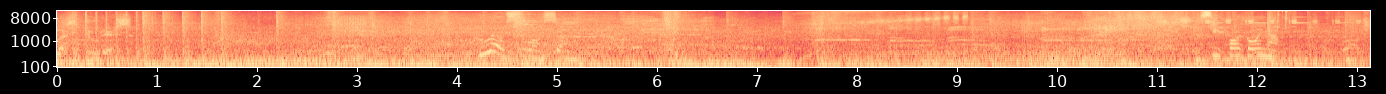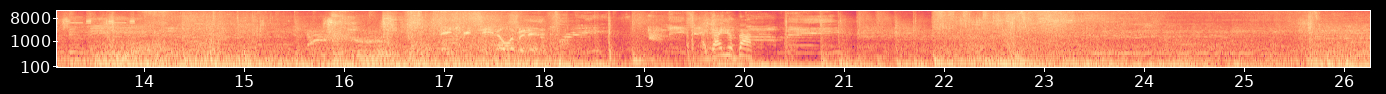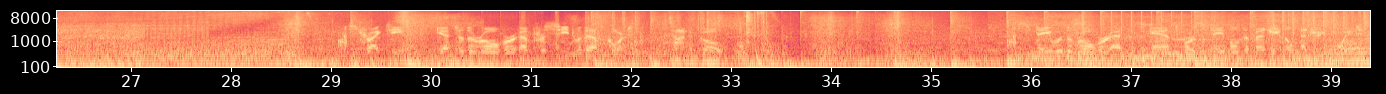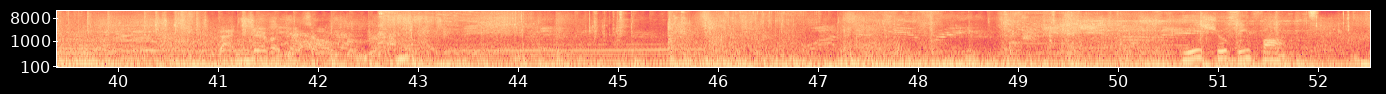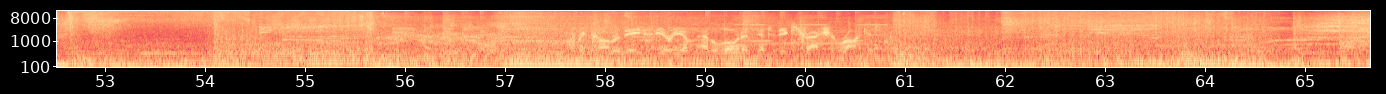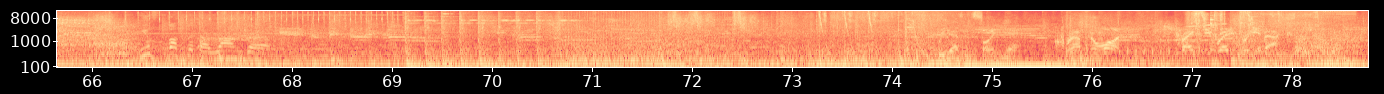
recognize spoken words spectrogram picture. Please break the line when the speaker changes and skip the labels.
Let's do this.
Who else wants some? C4 going up.
HVT eliminated.
I got your back.
Strike team, get to the rover and proceed with escort.
Time to go.
Stay with the rover as it scans for a stable dimensional entry point.
That never gets old.
He should be fun.
The Aetherium and load it into the extraction rocket.
You fucked with the wrong girl.
We having fun yet?
Raptor 1, strike team ready for evac.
